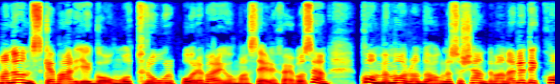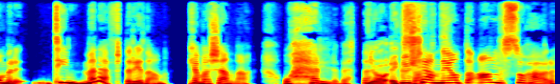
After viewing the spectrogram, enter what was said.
Man önskar varje gång och tror på det varje gång man säger det själv. Och sen kommer morgondagen och så kände man, eller det kommer timmen efter redan, kan man känna. Åh helvete, Ja, nu känner jag inte alls så här.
